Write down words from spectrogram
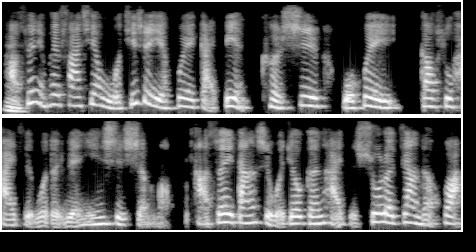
嗯好，所以你会发现我其实也会改变，可是我会告诉孩子我的原因是什么。好，所以当时我就跟孩子说了这样的话，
